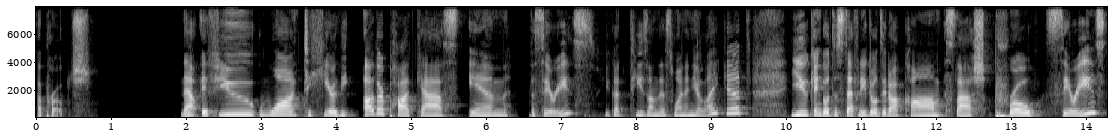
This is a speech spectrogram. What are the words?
approach. Now, if you want to hear the other podcasts in the series, you got tease on this one and you like it, you can go to stephaniedodier.com slash pro series.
